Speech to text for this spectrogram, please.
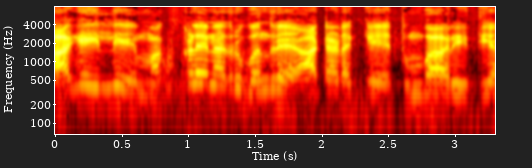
ಹಾಗೆ ಇಲ್ಲಿ ಮಕ್ಕಳೇನಾದರೂ ಬಂದರೆ ಆಟ ಆಡೋಕ್ಕೆ ತುಂಬ ರೀತಿಯ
